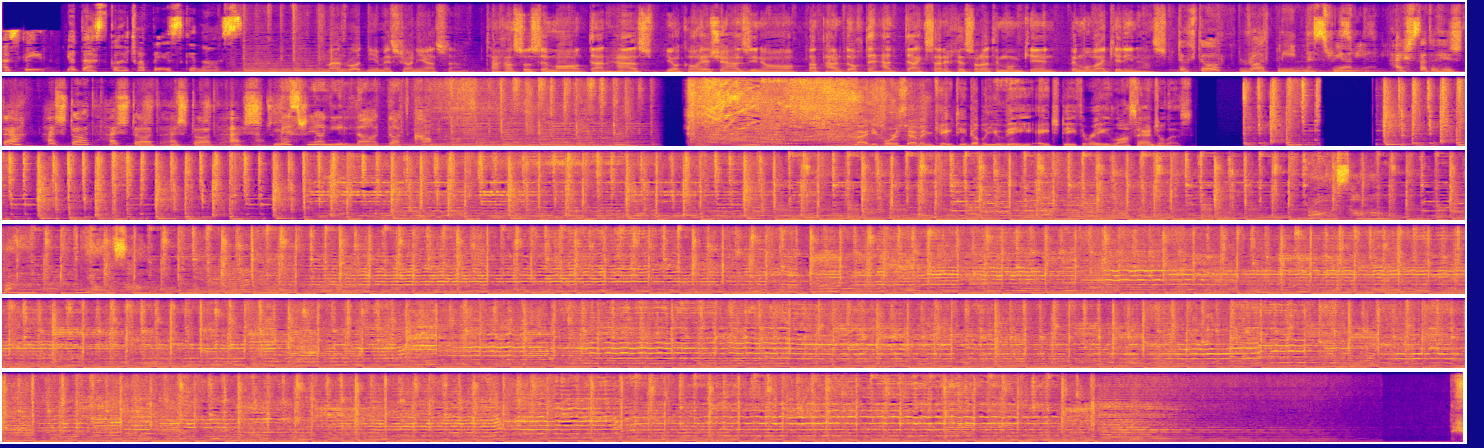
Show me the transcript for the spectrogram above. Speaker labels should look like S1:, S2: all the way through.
S1: هستید؟ یا دستگاه چاپ اسکناس؟
S2: من رادنی مصریانی هستم. تخصص ما در حذف یا کاهش هزینه ها و پرداخت حد اکثر خسارت ممکن به موکلین است.
S1: دکتر رادنی مصریانی. 818 80 80 88 مصریانی لا دات کام.
S3: 94.7 KTWV HD3 Los Angeles.
S4: و نیازها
